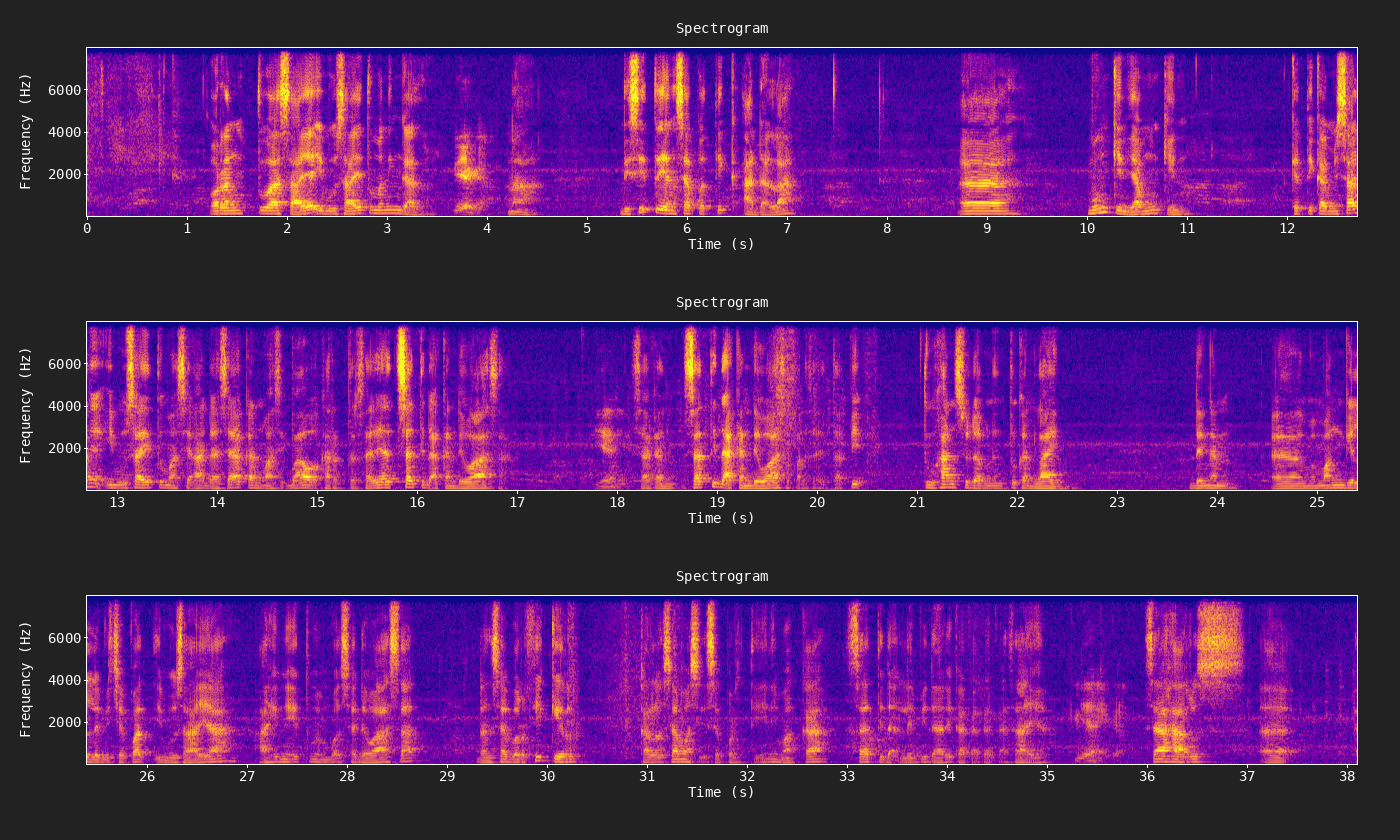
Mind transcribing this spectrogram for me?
orang tua saya ibu saya itu meninggal. Iya kak. Nah, di situ yang saya petik adalah eh mungkin ya mungkin ketika misalnya ibu saya itu masih ada, saya akan masih bawa karakter saya. Saya tidak akan dewasa. Iya iya. Saya akan saya tidak akan dewasa pada itu. Tapi Tuhan sudah menentukan lain. Dengan eh, memanggil lebih cepat ibu saya, akhirnya itu membuat saya dewasa dan saya berpikir kalau saya masih seperti ini maka saya tidak lebih dari kakak-kakak saya. Iya iya. Saya harus eh,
